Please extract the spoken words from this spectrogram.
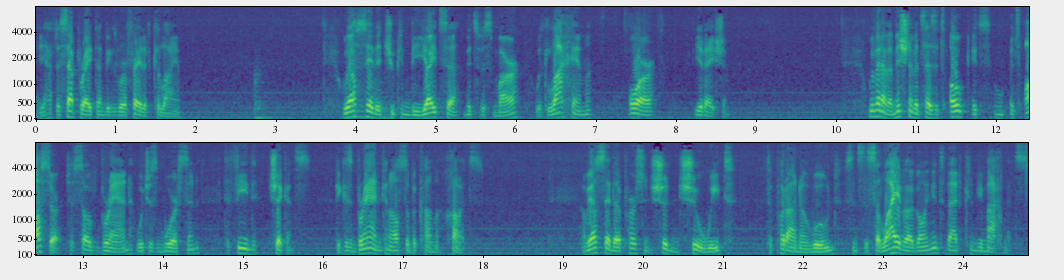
You have to separate them because we're afraid of kilayim. We also say that you can be yaitza mitzvahs mar with lachim or yeveshim. We even have a Mishnah that says it's oak, it's it's usher to soak bran, which is morsin, to feed chickens, because bran can also become chametz. And we also say that a person shouldn't chew wheat to put on a wound, since the saliva going into that can be machmetz.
